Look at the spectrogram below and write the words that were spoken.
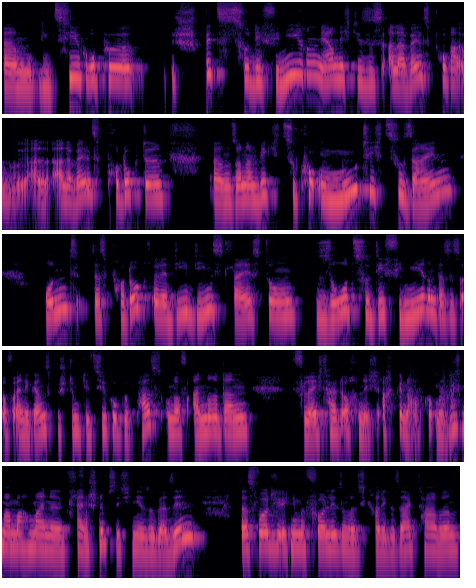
ähm, die Zielgruppe spitz zu definieren, ja, nicht dieses Allerweltsprodukte, ähm, sondern wirklich zu gucken, mutig zu sein und das Produkt oder die Dienstleistung so zu definieren, dass es auf eine ganz bestimmte Zielgruppe passt und auf andere dann vielleicht halt auch nicht. Ach genau, guck mal, diesmal machen meine kleinen Schnipselchen hier sogar Sinn. Das wollte ich euch nur mal vorlesen, was ich gerade gesagt habe.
